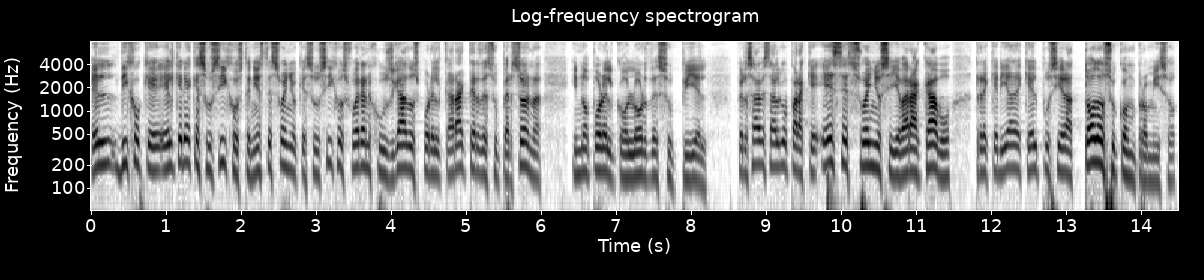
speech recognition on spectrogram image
Él dijo que él quería que sus hijos, tenía este sueño, que sus hijos fueran juzgados por el carácter de su persona y no por el color de su piel. Pero sabes algo, para que ese sueño se llevara a cabo, requería de que él pusiera todo su compromiso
